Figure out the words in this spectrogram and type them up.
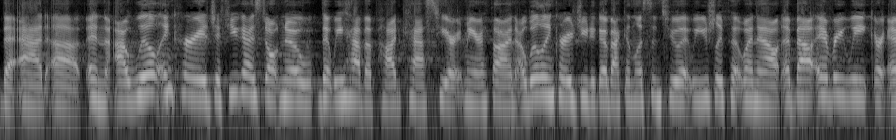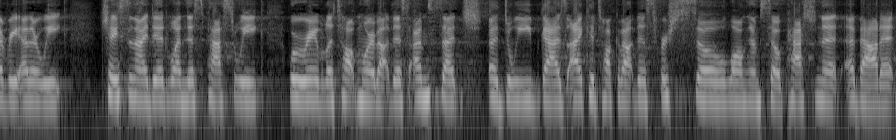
that add up. And I will encourage, if you guys don't know that we have a podcast here at Marathon, I will encourage you to go back and listen to it. We usually put one out about every week or every other week. Chase and I did one this past week where we were able to talk more about this. I'm such a dweeb, guys. I could talk about this for so long. I'm so passionate about it.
